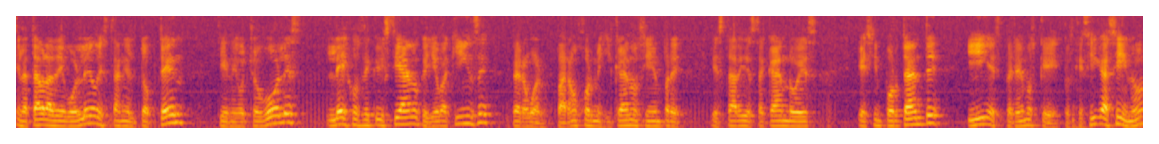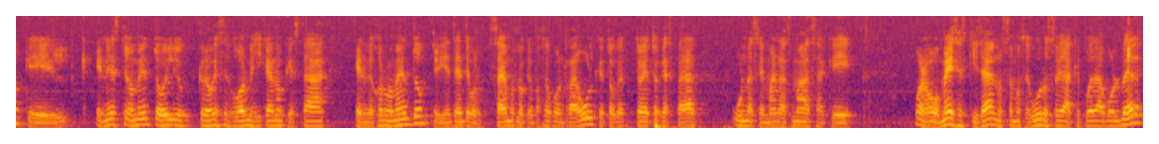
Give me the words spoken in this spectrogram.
en la tabla de goleo está en el top 10 tiene 8 goles, lejos de Cristiano que lleva 15, pero bueno, para un jugador mexicano siempre estar destacando es, es importante y esperemos que, pues que siga así, ¿no? Que el, en este momento él yo creo que es el jugador mexicano que está el mejor momento. Evidentemente, bueno, sabemos lo que pasó con Raúl, que toca, todavía toca esperar unas semanas más a que, bueno, o meses quizá, no estamos seguros todavía que pueda volver.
